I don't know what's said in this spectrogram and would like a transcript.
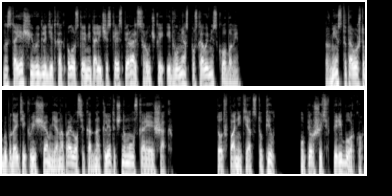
«Настоящий выглядит как плоская металлическая спираль с ручкой и двумя спусковыми скобами». Вместо того, чтобы подойти к вещам, я направился к одноклеточному, ускоряя шаг. Тот в панике отступил, упершись в переборку.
